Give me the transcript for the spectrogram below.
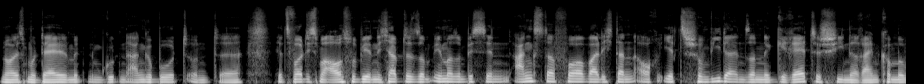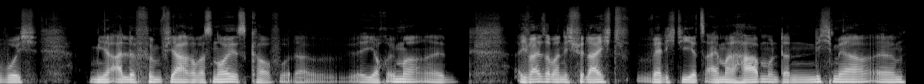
neues Modell mit einem guten Angebot und äh, jetzt wollte ich es mal ausprobieren. Ich hatte so immer so ein bisschen Angst davor, weil ich dann auch jetzt schon wieder in so eine Geräteschiene reinkomme, wo ich mir alle fünf Jahre was Neues kaufe oder wie auch immer. Äh, Ich weiß aber nicht, vielleicht werde ich die jetzt einmal haben und dann nicht mehr, ähm,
